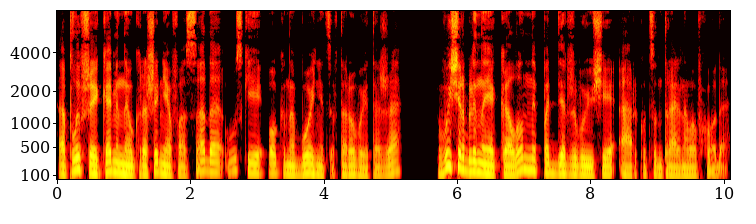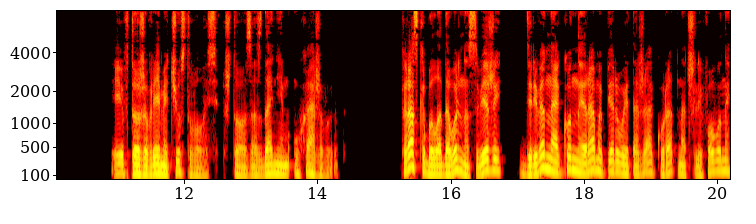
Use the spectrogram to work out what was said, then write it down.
Оплывшие каменные украшения фасада, узкие окна бойницы второго этажа, выщербленные колонны, поддерживающие арку центрального входа. И в то же время чувствовалось, что за зданием ухаживают. Краска была довольно свежей, деревянные оконные рамы первого этажа аккуратно отшлифованы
